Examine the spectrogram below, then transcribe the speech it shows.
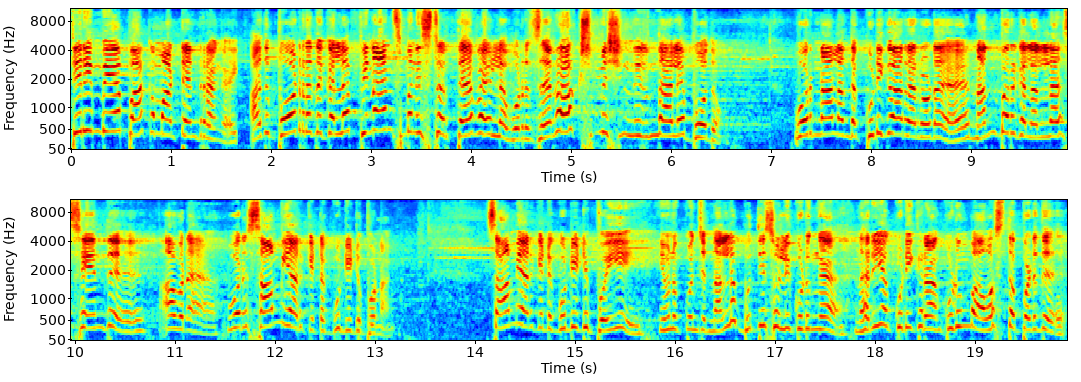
திரும்பியே பார்க்க மாட்டேன்றாங்க. அது போடுறதுக்கெல்லாம் ஃபினான்ஸ் மினிஸ்டர் தேவையில்லை. ஒரு ஜெராக்ஸ் மிஷின் இருந்தாலே போதும். ஒரு நாள் அந்த குடிகாரரோட நண்பர்கள் எல்லாம் சேர்ந்து அவரை ஒரு சாமியார் கிட்ட கூட்டிட்டு போனாங்க. சாமியார் கிட்ட கூட்டிட்டு போய் இவனுக்கு கொஞ்சம் நல்ல புத்தி சொல்லி கொடுங்க. நிறைய குடிக்கிறான். குடும்பம் அவஸ்தைப்படுது.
